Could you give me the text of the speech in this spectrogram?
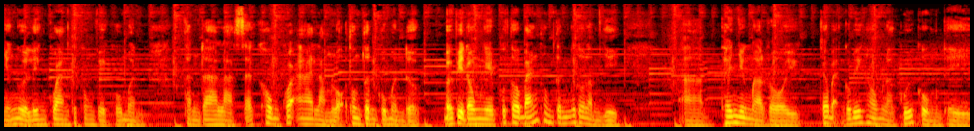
những người liên quan tới công việc của mình. Thành ra là sẽ không có ai làm lộ thông tin của mình được bởi vì đồng nghiệp của tôi bán thông tin của tôi làm gì? À, thế nhưng mà rồi các bạn có biết không là cuối cùng thì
